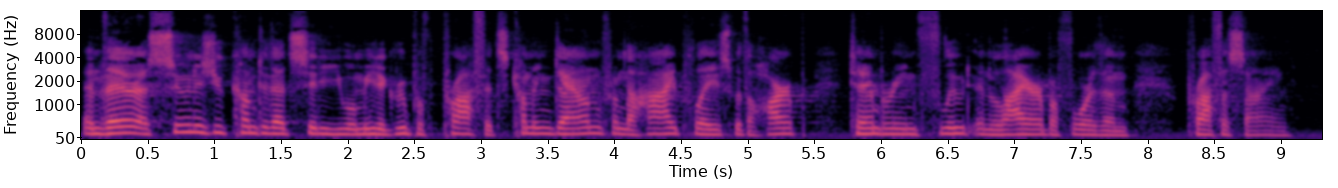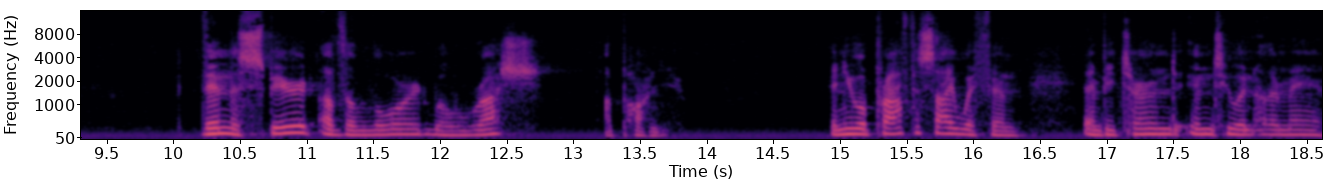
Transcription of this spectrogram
And there, as soon as you come to that city, you will meet a group of prophets coming down from the high place with a harp, tambourine, flute, and lyre before them, prophesying. Then the Spirit of the Lord will rush upon you, and you will prophesy with him and be turned into another man.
